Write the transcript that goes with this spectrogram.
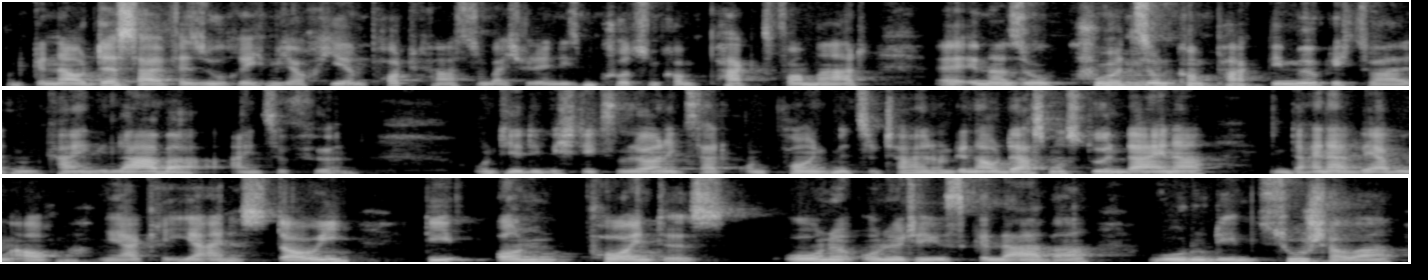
Und genau deshalb versuche ich mich auch hier im Podcast, zum Beispiel in diesem kurzen Kompaktformat, äh, immer so kurz und kompakt wie möglich zu halten und kein Gelaber einzuführen und dir die wichtigsten Learnings halt on point mitzuteilen. Und genau das musst du in deiner, in deiner Werbung auch machen. Ja? Kreier eine Story, die on point ist, ohne unnötiges Gelaber, wo du dem Zuschauer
